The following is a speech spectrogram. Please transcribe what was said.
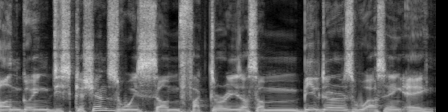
ongoing discussions with some factories or some builders who are saying, "Hey,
